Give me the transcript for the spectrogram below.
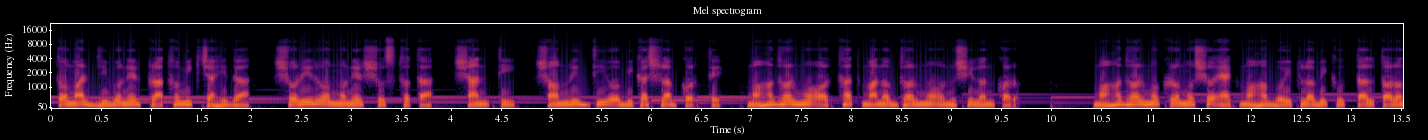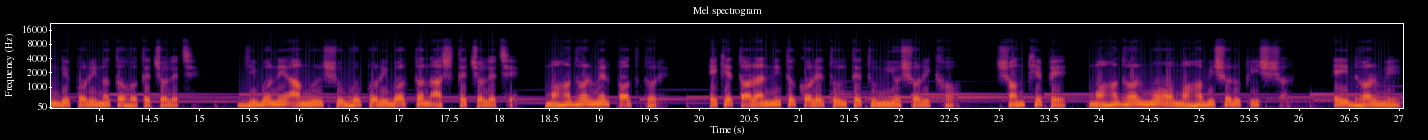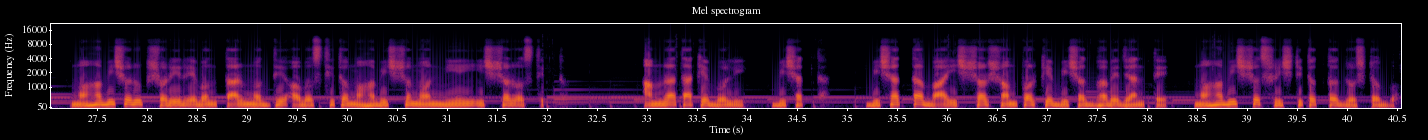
তোমার জীবনের প্রাথমিক চাহিদা, শরীর ও মনের সুস্থতা, শান্তি, সমৃদ্ধি ও বিকাশ লাভ করতে মহাধর্ম অর্থাৎ মানবধর্ম অনুশীলন করো। মহাধর্ম ক্রমশ এক মহাবৈপ্লবিক উত্তাল তরঙ্গে পরিণত হতে চলেছে। জীবনে আমূল শুভ পরিবর্তন আসতে চলেছে মহাধর্মের পথ ধরে। একে ত্বরান্বিত করে তুলতে তুমিও শরিক হও। সংক্ষেপে, মহাধর্ম ও মহাবিশ্বরূপ ঈশ্বর। এই ধর্মে, মহাবিশ্বরূপ শরীর এবং তার মধ্যে অবস্থিত মহাবিশ্ব মন নিয়েই ঈশ্বর অস্তিত্ব। আমরা তাকে বলি বিষাত্তা বিষাত্তা বা ঈশ্বর সম্পর্কে বিশদভাবে জানতে মহাবিশ্ব সৃষ্টিতত্ত্ব দ্রষ্টব্য।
